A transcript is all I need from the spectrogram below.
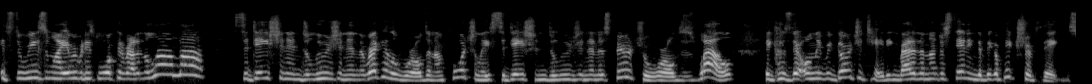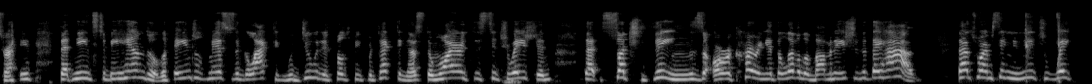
It's the reason why everybody's walking around in the la la sedation and delusion in the regular world, and unfortunately, sedation, delusion in a spiritual world as well, because they're only regurgitating rather than understanding the bigger picture of things, right? That needs to be handled. If angels, masters, and galactic would do it, it's supposed to be protecting us, then why aren't this situation that such things are occurring at the level of abomination that they have? That's why I'm saying you need to wake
